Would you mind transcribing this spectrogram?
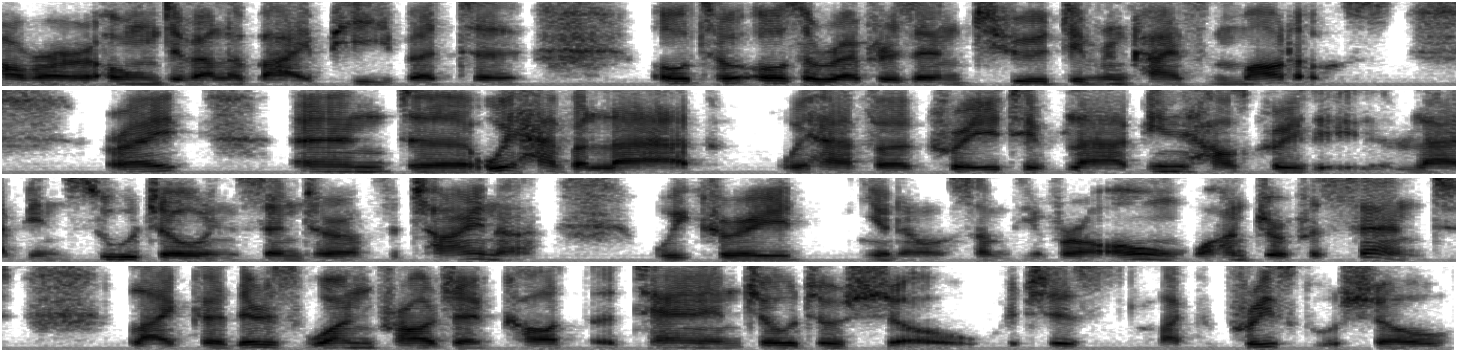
our own developed IP, but uh, also also represent two different kinds of models, right? And uh, we have a lab we have a creative lab, in-house creative lab in Suzhou, in center of China. We create, you know, something for our own 100%. Like uh, there's one project called the Tan and Jojo Show, which is like a preschool show.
